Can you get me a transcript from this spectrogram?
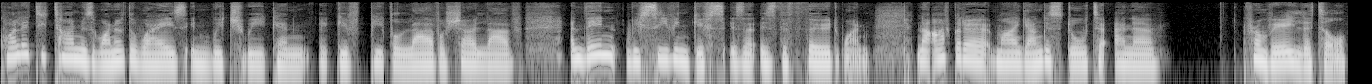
quality time is one of the ways in which we can uh, give people love or show love, and then receiving gifts is a, is the third one. Now I've got a my youngest daughter Anna from very little,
